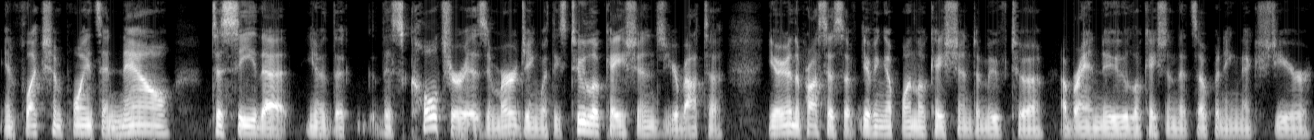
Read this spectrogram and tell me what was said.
inflection points. And now to see that you know the this culture is emerging with these two locations. You're about to you're in the process of giving up one location to move to a, a brand new location that's opening next year,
